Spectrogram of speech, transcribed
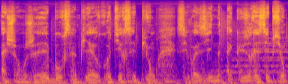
a changé. Bourg-Saint-Pierre retire ses pions. Ses voisines accusent réception.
